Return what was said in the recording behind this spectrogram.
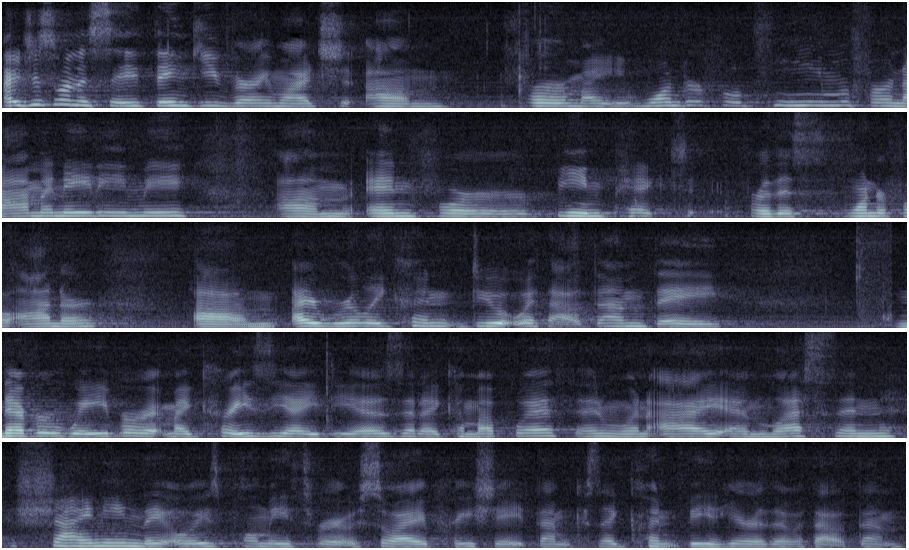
I just want to say thank you very much um, for my wonderful team for nominating me um, and for being picked for this wonderful honor. Um, I really couldn't do it without them. They never waver at my crazy ideas that I come up with, and when I am less than shining, they always pull me through. So I appreciate them because I couldn't be here without them.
